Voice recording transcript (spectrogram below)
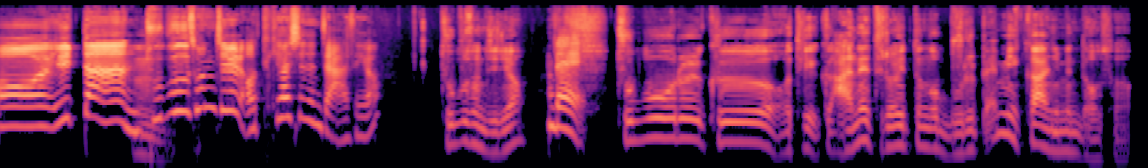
어, 일단 음. 두부 손질 어떻게 하시는지 아세요? 두부 손질이요? 네. 두부를 그 어떻게 그 안에 들어있던 거 물을 뺍니까 아니면 넣어서?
